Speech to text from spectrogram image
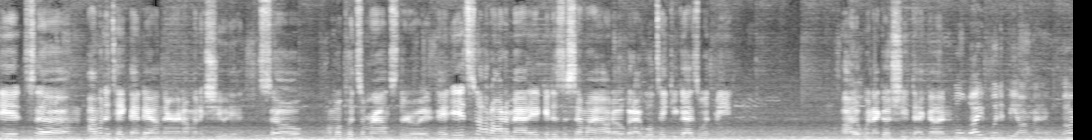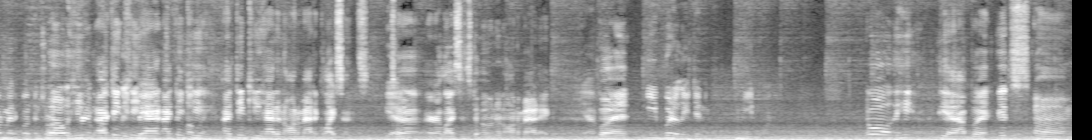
it's um, I'm gonna take that down there and I'm gonna shoot it. So I'm gonna put some rounds through it. it it's not automatic; it is a semi-auto, but I will take you guys with me when I go shoot that gun. Well, why would it be automatic? Automatic weapons are Well, he, I think he had, I think he. I think he had an automatic license Yeah. to, or a license to own an automatic. Yeah, But he literally didn't need one. well, he, yeah, but it's, um,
